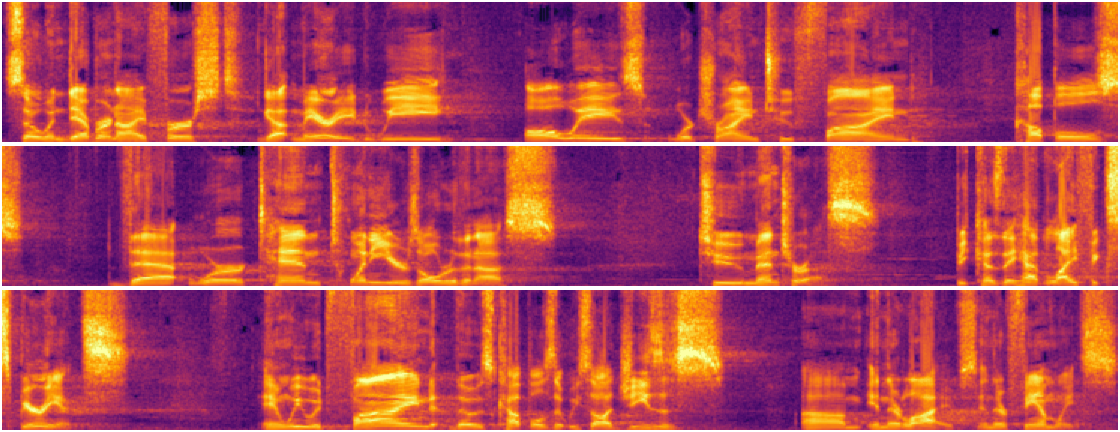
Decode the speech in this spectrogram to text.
So when Deborah and I first got married, we always were trying to find couples that were 10, 20 years older than us to mentor us because they had life experience. And we would find those couples that we saw Jesus um, in their lives, in their families.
